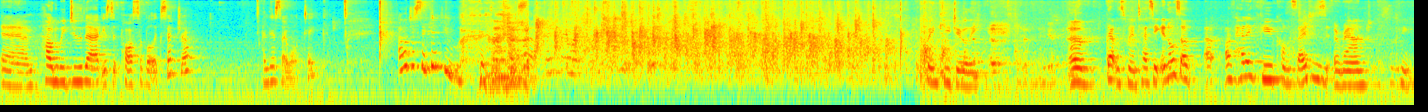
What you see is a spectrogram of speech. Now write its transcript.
um, how do we do that? Is it possible, etc. And this I won't take. I will just say thank you. so, Thank you, Julie. Um, that was fantastic. And also, I've, I've, had a few conversations around, I think,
